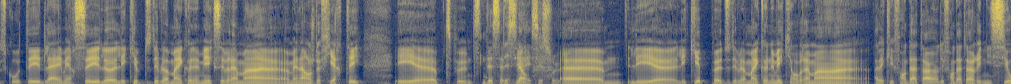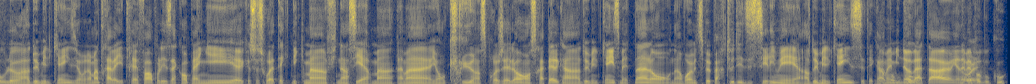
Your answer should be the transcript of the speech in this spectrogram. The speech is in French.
Du côté de la MRC, l'équipe du développement économique, c'est vraiment un mélange de fierté et euh, un petit peu une petite déception. Ben, c'est sûr. Euh, les euh, l'équipe du développement économique qui ont vraiment euh, avec les fondateurs, les fondateurs initiaux là en 2015, ils ont vraiment travaillé très fort pour les accompagner que ce soit techniquement, financièrement. Vraiment, ils ont cru en ce projet-là. On se rappelle qu'en 2015 maintenant, là, on en voit un petit peu partout des distilleries mais en 2015, c'était quand même innovateur, il y en avait pas beaucoup.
